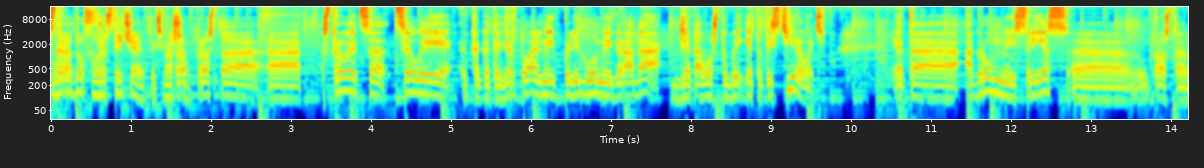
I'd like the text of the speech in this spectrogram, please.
городов уже встречают эти машины. просто э, строятся целые, как это, виртуальные полигонные города для того, чтобы это тестировать. Это огромный срез э, просто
